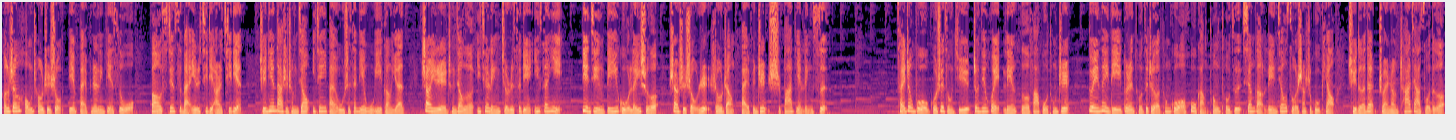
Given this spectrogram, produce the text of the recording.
恒生红筹指数跌百分之零点四五。报四千四百一十七点二七点，全天大市成交一千一百五十三点五亿港元，上一日成交额一千零九十四点一三亿。电竞第一股雷蛇上市首日收涨百分之十八点零四。财政部、国税总局、证监会联合发布通知，对内地个人投资者通过沪港通投资香港联交所上市股票取得的转让差价所得。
